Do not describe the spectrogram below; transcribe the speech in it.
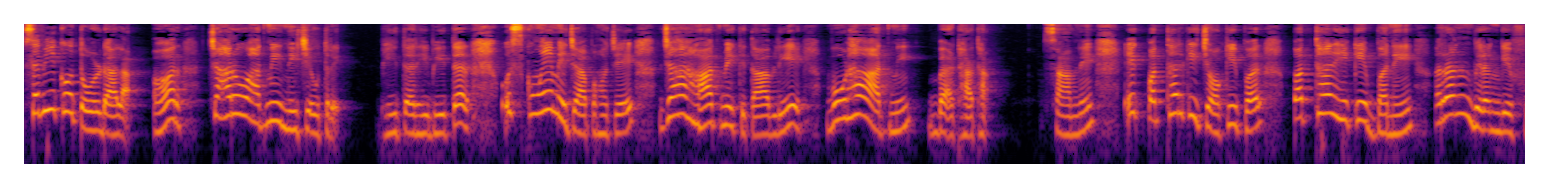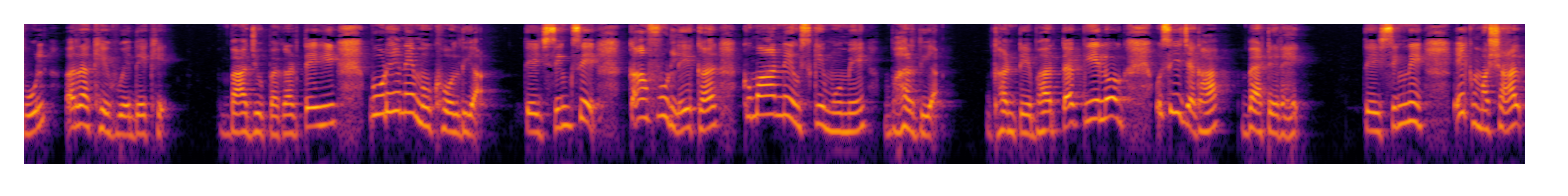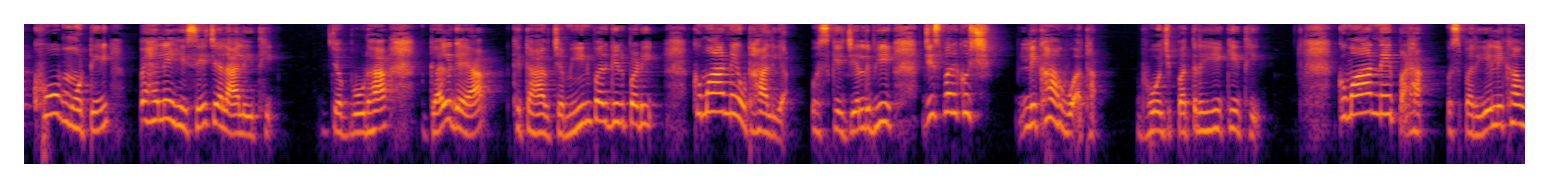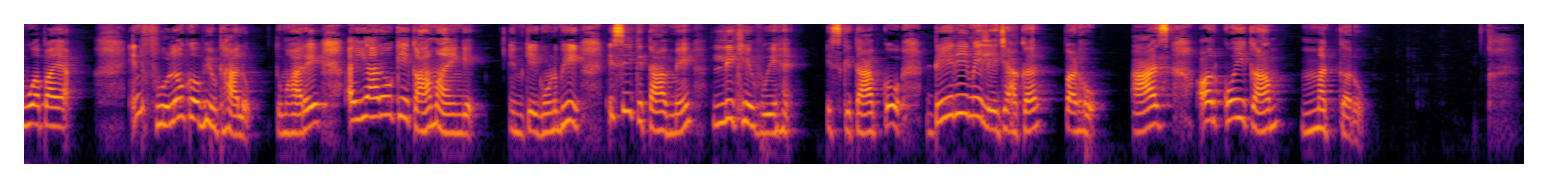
सभी को तोड़ डाला और चारों आदमी नीचे उतरे। भीतर ही भीतर उस कुएँ में जा पहुँचे, जहाँ हाथ में किताब लिए बूढ़ा आदमी बैठा था। सामने एक पत्थर की चौकी पर पत्थर ही के बने रंग बिरंगे फूल रखे हुए देखे। बाजू पकड़ते ही बूढ़े ने मुँह खोल दिया। तेज सिंह से काफूर लेकर कुमार ने उसके मुँह में भर दिया। घंटे भर तक ये लोग उसी जगह बैठे रहे। तेज सिंह ने एक मशाल खूब मोटी पहले ही से जला ली थी। जब बूढ़ा गल गया, किताब ज़मीन पर गिर पड़ी। कुमार ने उठा लिया। उसकी जिल्द भी जिस पर कुछ लिखा हुआ था। भोजपत्र ही की थी। कुमार ने पढ़ा, उस पर यह लिखा हुआ पाया, इन फूलों को भी उठा लो, तुम्हारे अयारों के काम आएँगे। इनके गुण भी इसी किताब में लिखे हुए हैं। इस किताब को डेरे में ले जाकर पढ़ो, आज और कोई काम मत करो।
